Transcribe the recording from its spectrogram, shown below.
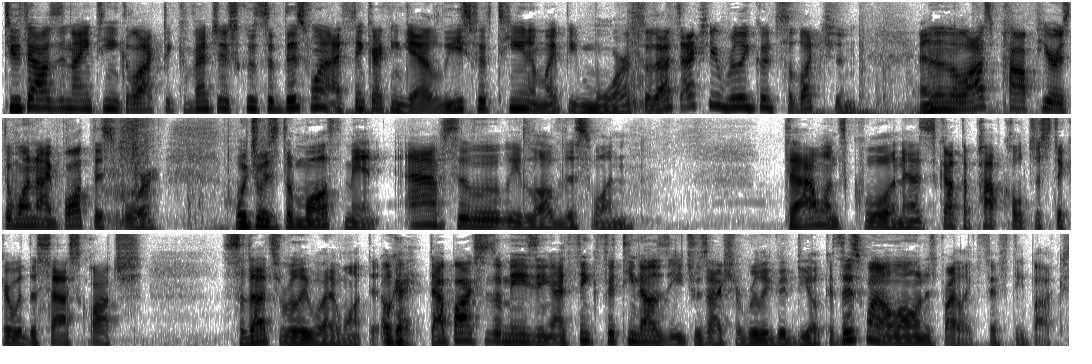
2019 Galactic Convention exclusive. This one, I think I can get at least 15. It might be more. So that's actually a really good selection. And then the last pop here is the one I bought this for, which was the Mothman. Absolutely love this one. That one's cool. And it's got the pop culture sticker with the Sasquatch. So that's really what I wanted. Okay, that box is amazing. I think $15 each was actually a really good deal because this one alone is probably like 50 bucks.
